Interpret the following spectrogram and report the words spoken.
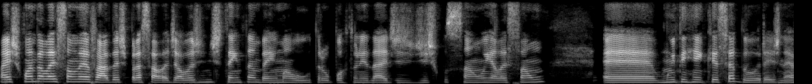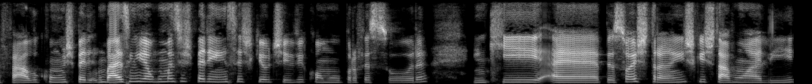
mas quando elas são levadas para a sala de aula, a gente tem também uma outra oportunidade de discussão e elas são é, muito enriquecedoras, né? Falo com, base em algumas experiências que eu tive como professora, em que é, pessoas trans que estavam ali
